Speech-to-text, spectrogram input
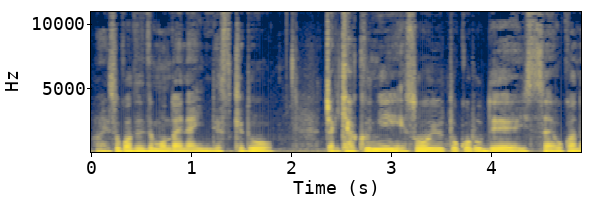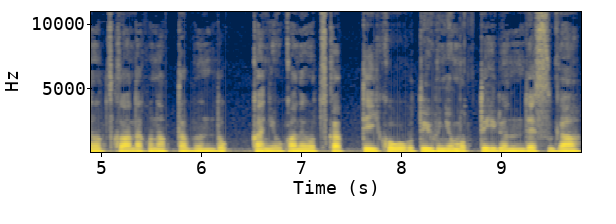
はい、そこは全然問題ないんですけどじゃあ逆にそういうところで一切お金を使わなくなった分どっかにお金を使っていこうというふうに思っているんですが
